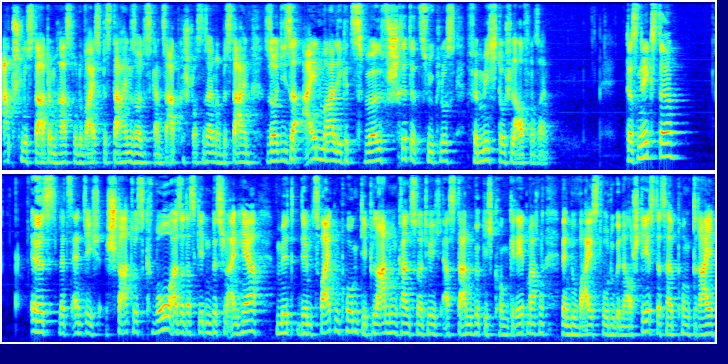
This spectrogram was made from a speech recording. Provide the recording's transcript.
Abschlussdatum hast, wo du weißt, bis dahin soll das Ganze abgeschlossen sein und bis dahin soll dieser einmalige Zwölf-Schritte-Zyklus für mich durchlaufen sein. Das nächste ist letztendlich Status quo. Also das geht ein bisschen einher mit dem zweiten Punkt. Die Planung kannst du natürlich erst dann wirklich konkret machen, wenn du weißt, wo du genau stehst. Deshalb Punkt 3,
